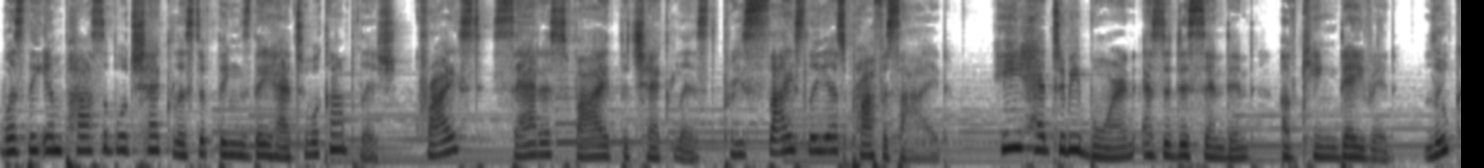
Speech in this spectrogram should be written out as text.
was the impossible checklist of things they had to accomplish. Christ satisfied the checklist precisely as prophesied. He had to be born as a descendant of King David. Luke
